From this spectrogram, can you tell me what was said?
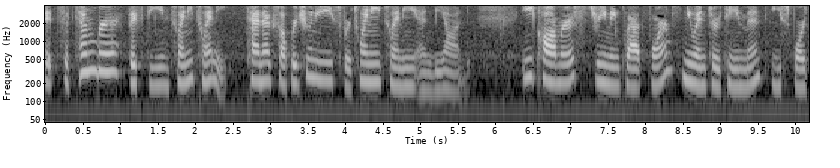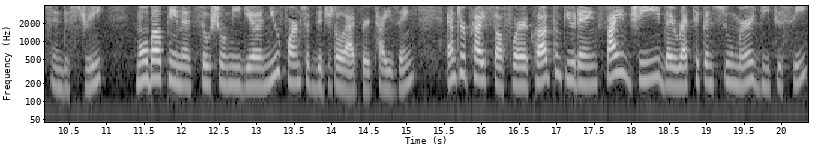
It's September 15, 2020. 10x opportunities for 2020 and beyond. E commerce, streaming platforms, new entertainment, esports industry, mobile payments, social media, new forms of digital advertising, enterprise software, cloud computing, 5G, direct to consumer, D2C,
